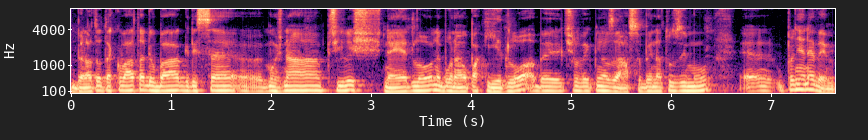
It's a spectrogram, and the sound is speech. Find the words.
byla to taková ta doba, kdy se eh, možná příliš nejedlo, nebo naopak jedlo, aby člověk měl zásoby na tu zimu? Eh, úplně nevím.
